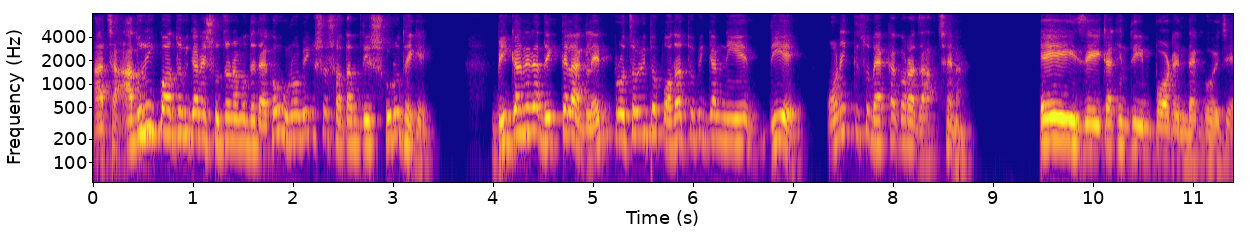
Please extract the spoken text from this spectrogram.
আচ্ছা আধুনিক পদার্থবিজ্ঞানের সূচনার মধ্যে দেখো ঊনবিংশ শতাব্দীর শুরু থেকে বিজ্ঞানীরা দেখতে লাগলেন প্রচলিত পদার্থবিজ্ঞান নিয়ে দিয়ে অনেক কিছু ব্যাখ্যা করা যাচ্ছে না। এই যে এটা কিন্তু ইম্পর্টেন্ট দেখো এই যে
